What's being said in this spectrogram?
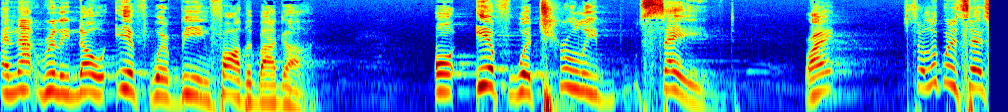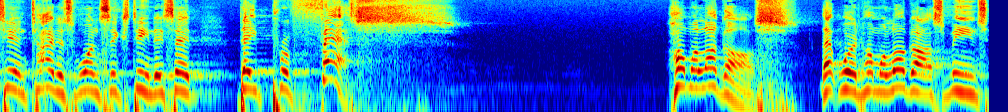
and not really know if we're being fathered by God or if we're truly saved. Right? So look what it says here in Titus 1:16. They said they profess homologos. That word homologos means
